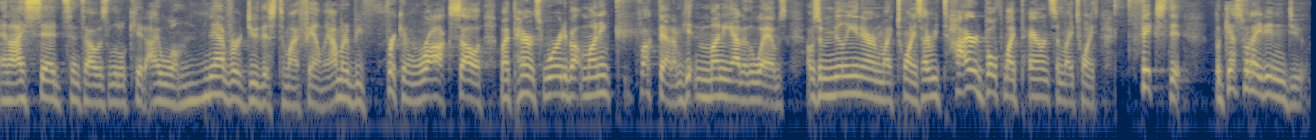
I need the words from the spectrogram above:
And I said since I was a little kid, I will never do this to my family. I'm going to be freaking rock solid. My parents worried about money. Fuck that. I'm getting money out of the way. I was, I was a millionaire in my 20s. I retired both my parents in my 20s. Fixed it. But guess what I didn't do?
